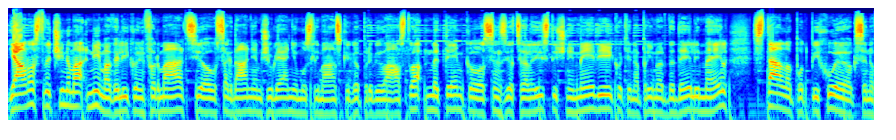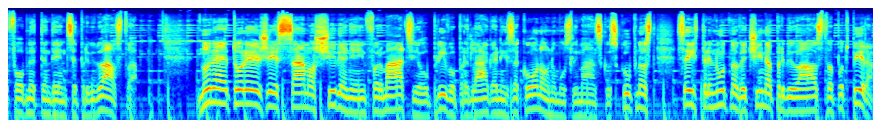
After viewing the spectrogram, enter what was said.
Javnost večinoma nima veliko informacij o vsakdanjem življenju muslimanskega prebivalstva, medtem ko senzacionalistični mediji, kot je naprimer The Daily Mail, stalno podpihujejo ksenofobne tendence prebivalstva. Nujno je torej že samo širjenje informacij o vplivu predlaganih zakonov na muslimansko skupnost, saj jih trenutno večina prebivalstva podpira.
